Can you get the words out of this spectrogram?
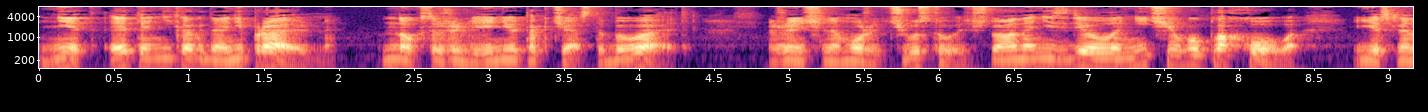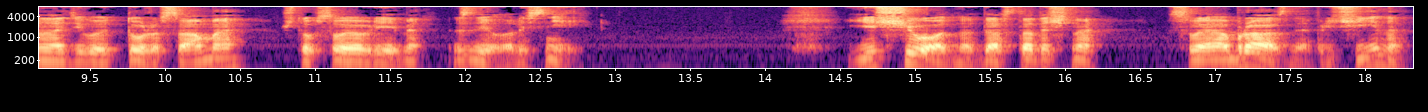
Нет, это никогда неправильно, но, к сожалению, так часто бывает. Женщина может чувствовать, что она не сделала ничего плохого, если она делает то же самое, что в свое время сделали с ней. Еще одна достаточно своеобразная причина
